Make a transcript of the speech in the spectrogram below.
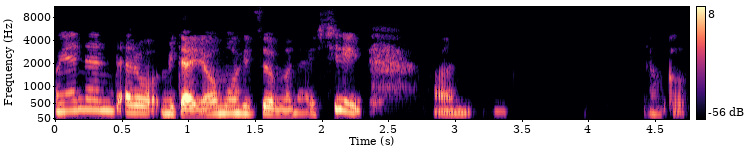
親なんだろう、みたいに思う必要もないし、あのなんか、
